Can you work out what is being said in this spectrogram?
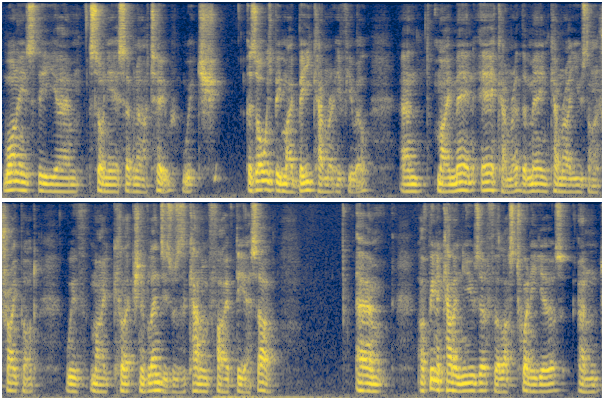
one is the um, Sony a7R II, which has always been my B camera, if you will, and my main A camera, the main camera I used on a tripod with my collection of lenses, was the Canon 5 DSR. Um, I've been a Canon user for the last 20 years and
